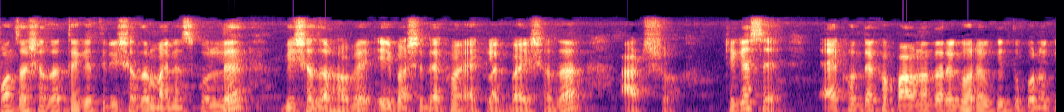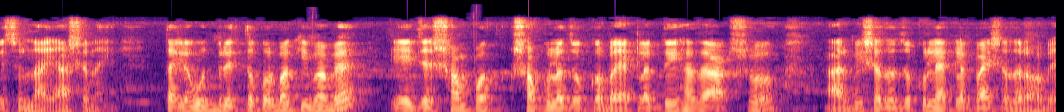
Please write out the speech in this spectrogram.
পঞ্চাশ হাজার থেকে তিরিশ হাজার মাইনাস করলে বিশ হাজার হবে, এই পাশে দেখো এক লাখ বাইশ হাজার আটশো, ঠিক আছে? এখন দেখো পাওনাদারের ঘরেও কিন্তু কোনো কিছু নাই, আসে নাই। তাইলে উদ্বৃত্ত করবা কীভাবে? এই যে সম্পদ সবগুলো যোগ করবা, এক লাখ দুই হাজার আটশো আর বিশ হাজার যোগ করলে এক লাখ বাইশ হাজার হবে।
